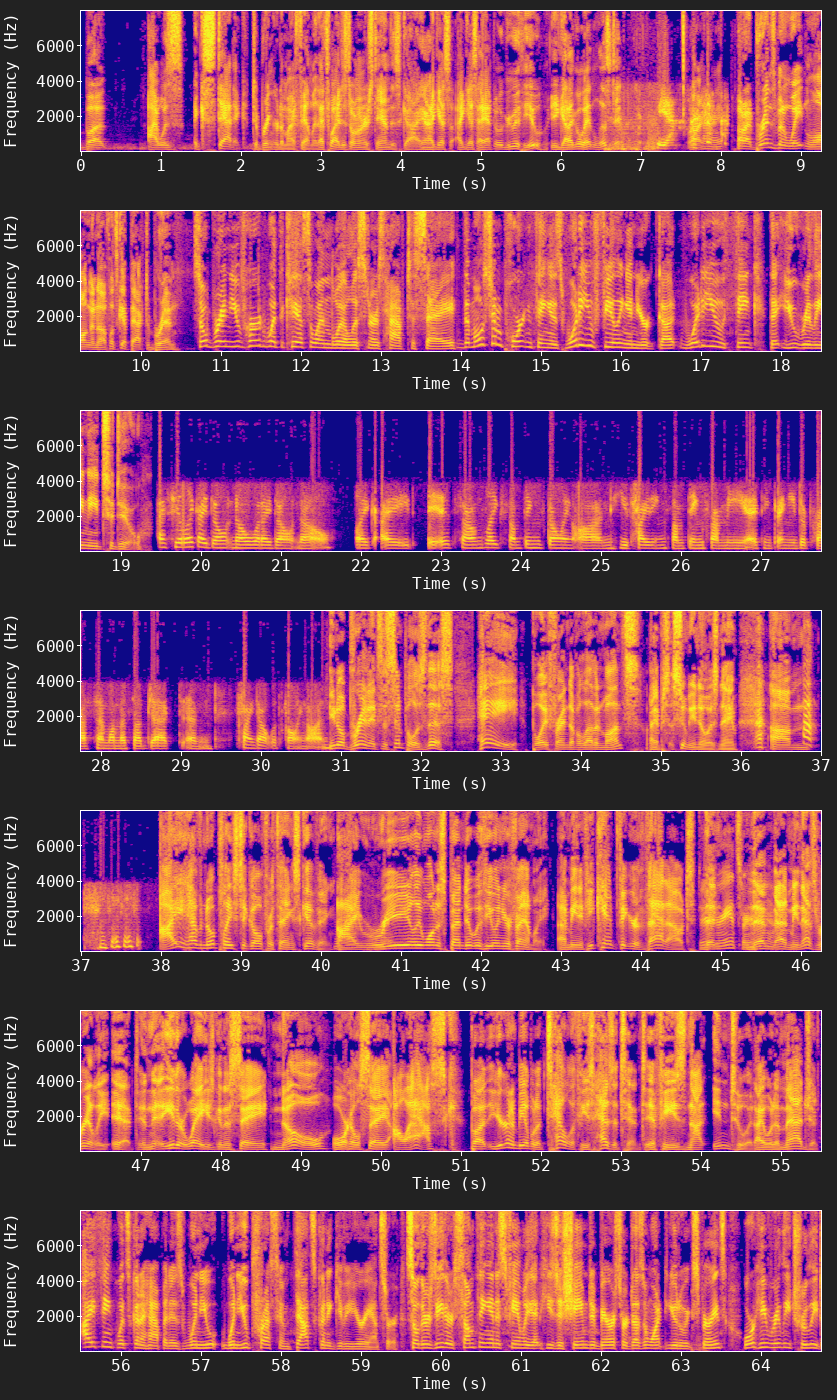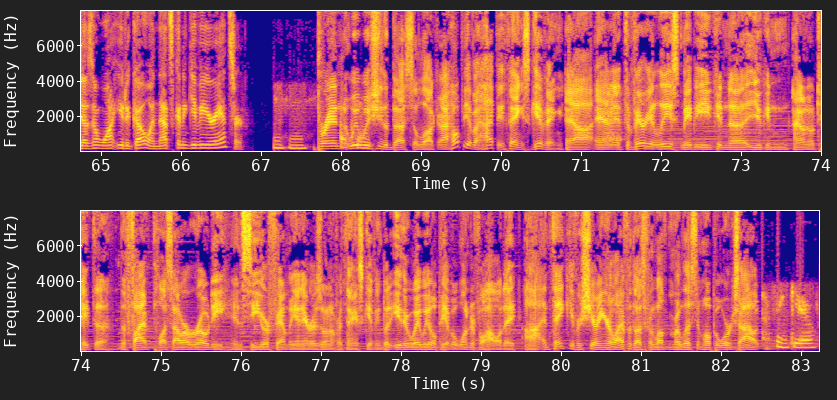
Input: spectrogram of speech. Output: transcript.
But I was ecstatic to bring her to my family. That's why I just don't understand this guy. And I guess I guess I have to agree with you. You got to go ahead and list it. Yeah. All right. All right. All right. Brynn's been waiting long enough. Let's get back to Brynn. So, Brynn, you've heard what the KSON loyal listeners have to say. The most important thing is what are you feeling in your gut? What do you think that you really need to do? I feel like I don't know what I don't know. Like I, it, it sounds like something's going on. He's hiding something from me. I think I need to press him on the subject and find out what's going on. You know, Brynn, it's as simple as this. Hey, boyfriend of 11 months. I assume you know his name. Um, I have no place to go for Thanksgiving. I really want to spend it with you and your family. I mean, if he can't figure that out, There's then, your answer, that- yeah. that- I mean, that's really it. And either way, he's going to say no, or he'll say, I'll ask. But you're going to be able to tell if he's hesitant, if he's not into it, I would imagine. I think what's going to happen is when you when you press him, that's going to give you your answer. So there's either something in his family that he's ashamed, embarrassed, or doesn't want you to experience, or he really truly doesn't want you to go, and that's going to give you your answer. Brynn, we wish you the best of luck. I hope you have a happy Thanksgiving, uh, and at the very least, maybe you can uh, you can I don't know take the the five plus hour roadie and see your family in Arizona for Thanksgiving. But either way, we hope you have a wonderful holiday, uh, and thank you for sharing your life with us for Love Them or List Them. Hope it works out. Thank you.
